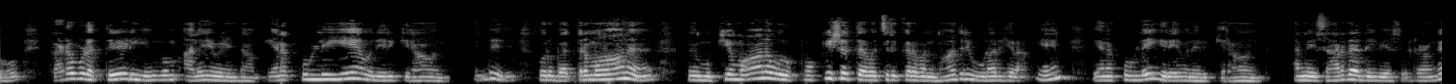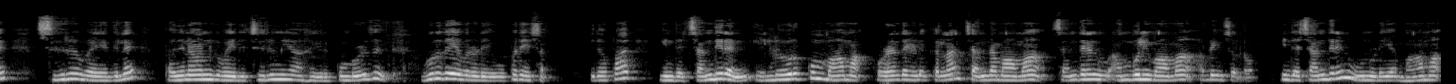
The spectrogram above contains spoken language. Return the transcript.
கடவுளை தேடி எங்கும் அலைய வேண்டாம் எனக்குள்ளேயே அவன் இருக்கிறான் என்று ஒரு பத்திரமான முக்கியமான ஒரு பொக்கிஷத்தை வச்சிருக்கிறவன் மாதிரி உணர்கிறான். ஏன்? எனக்குள்ளே இறைவன் இருக்கிறான். அன்னை சாரதா தேவியார் சொல்றாங்க சிறு வயதுல பதினான்கு வயது சிறுமியாக இருக்கும் பொழுது குருதேவருடைய உபதேசம் இதோ பார் இந்த சந்திரன் எல்லோருக்கும் மாமா. குழந்தைகளுக்கெல்லாம் சந்த மாமா சந்திரன் அம்புலி மாமா அப்படின்னு சொல்றோம். இந்த சந்திரன் உன்னுடைய மாமா.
